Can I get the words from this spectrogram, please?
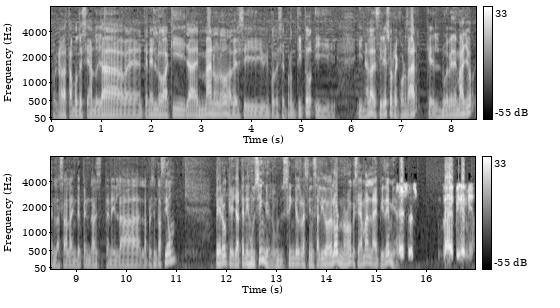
Pues nada, estamos deseando ya eh, tenerlo aquí ya en mano, ¿no? A ver si puede ser prontito. Y, y nada, decir eso, recordar que el 9 de mayo en la sala Independence tenéis la, la presentación, pero que ya tenéis un single, un single recién salido del horno, ¿no? Que se llama La Epidemia. Eso es. La epidemia.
